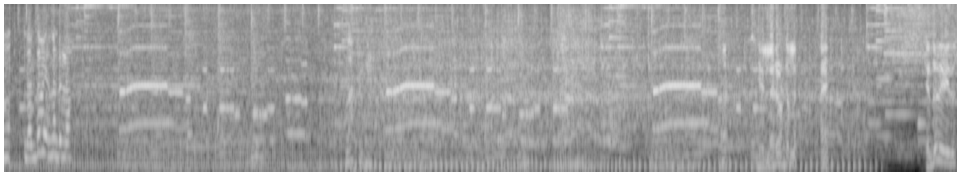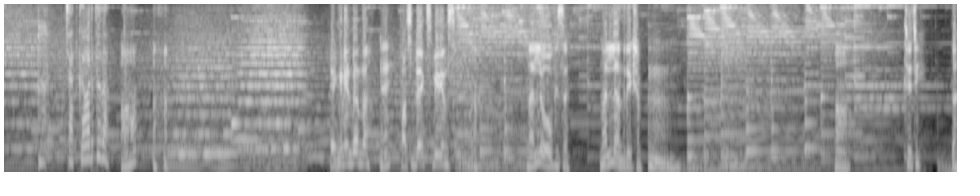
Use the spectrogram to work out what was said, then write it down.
ഉം, നന്ദ വരുന്നുണ്ടല്ലോ. എല്ലാരും ഉണ്ടല്ലോ. ഏ? എന്താ ചെയ്ത് ചക്ക വറുത്തതാ ആ. എങ്ങനെയുണ്ട് എന്താ? ഏ? ഫസ്റ്റ് ഡേ എക്സ്പീരിയൻസ് നല്ല ഓഫീസ് നല്ല അന്തരീക്ഷം. ആ. ചേച്ചി ദാ.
